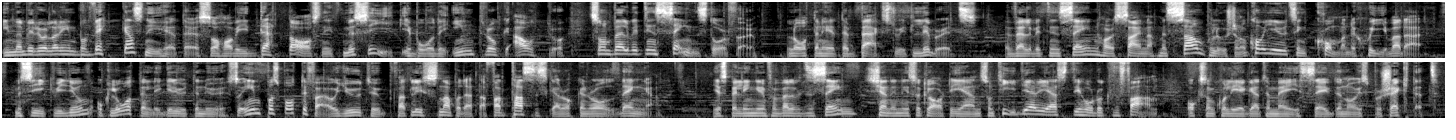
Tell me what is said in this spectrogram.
Innan vi rullar in på veckans nyheter så har vi i detta avsnitt musik i både intro och outro som Velvet Insane står för. Låten heter Backstreet Liberates. Velvet Insane har signat med Sound Pollution och kommer ge ut sin kommande skiva där. Musikvideon och låten ligger ute nu, så in på Spotify och YouTube för att lyssna på detta fantastiska rock'n'roll-dänga. Jesper Lindgren från Velvet Insane känner ni såklart igen som tidigare gäst i Hårdrock för fan och som kollega till mig i Save the Noise-projektet.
